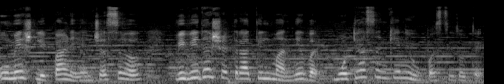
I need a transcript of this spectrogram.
उमेश लिपाणे यांच्यासह विविध क्षेत्रातील मान्यवर मोठ्या संख्येने उपस्थित होते.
